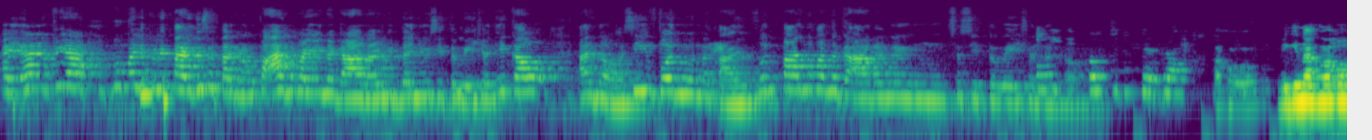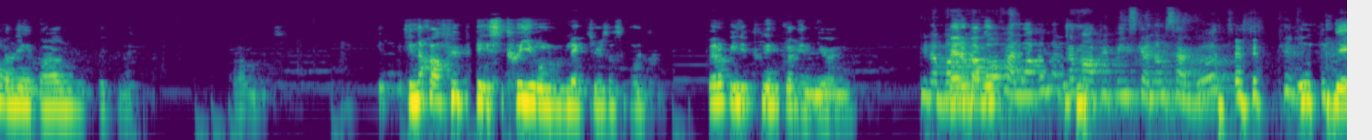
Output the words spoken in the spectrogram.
Ayan, kaya bumalik ulit tayo doon sa tanong, paano kayo nag-aaral with the new situation? Ikaw, ano, si Von muna tayo. Von, paano ka nag-aaral ngayon sa situation na to? Ako, may ginagawa ko ano eh, parang technique. Um, kinaka-copy-paste ko yung lecture sa school ko. Pero piniprint ko din yun. Kinabahan Pero bago- ako, kala ko nagka-copy-paste ka ng sagot. Hindi.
